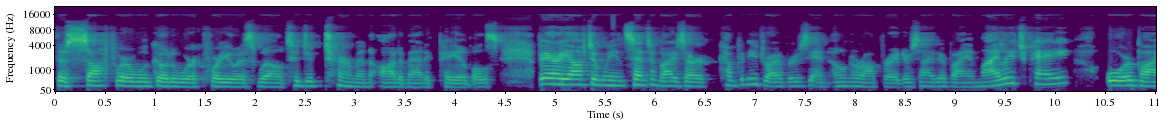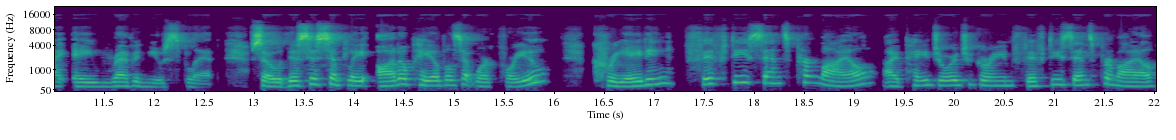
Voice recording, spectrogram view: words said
the software will go to work for you as well to determine automatic payables. Very often, we incentivize our company drivers and owner operators either by a mileage pay or by a revenue split. So, this is simply auto payables at work for you, creating 50 cents per mile. I pay Georgia Green 50 cents per mile.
